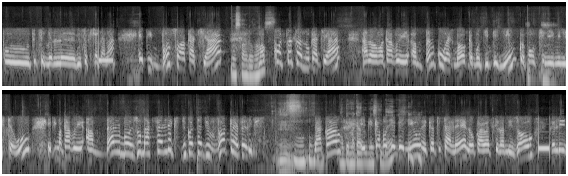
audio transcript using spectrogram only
pour toutes ces belles euh, réflexions là. Et puis, bonsoir, Katia. Bonsoir, Moi, Laurence. content de nous, Katia. Alors, qu'à avoir un bel courage, bon, que mon Dieu bénisse, que continue le ministère. où. Et puis, qu'à avoir un bel bonjour à Félix, du côté du Vauclin, Félix. D'accord? Ah ben, Et puis, que mon. Dieu bénisse, et que tout à l'heure, on va rentrer à la maison, que les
